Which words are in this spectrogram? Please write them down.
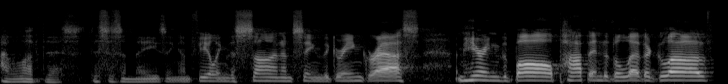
I love this. This is amazing. I'm feeling the sun. I'm seeing the green grass. I'm hearing the ball pop into the leather glove.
